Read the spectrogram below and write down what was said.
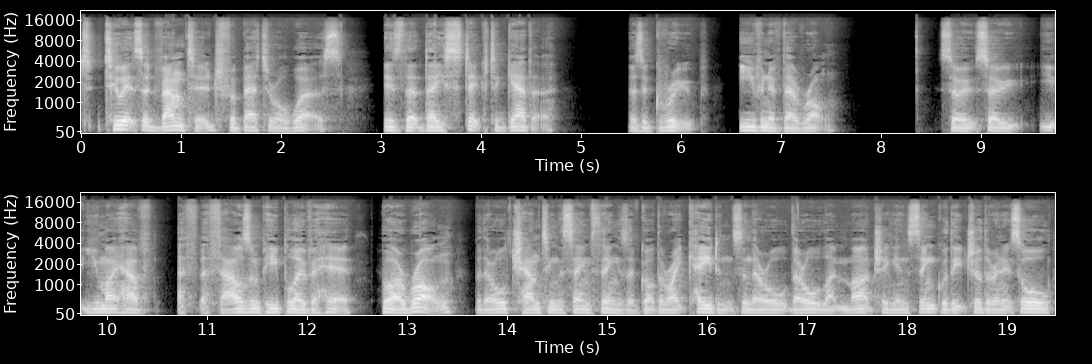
t- to its advantage, for better or worse, is that they stick together as a group, even if they're wrong. So, so you, you might have a, a thousand people over here who are wrong, but they're all chanting the same things. They've got the right cadence, and they're all they're all like marching in sync with each other, and it's all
